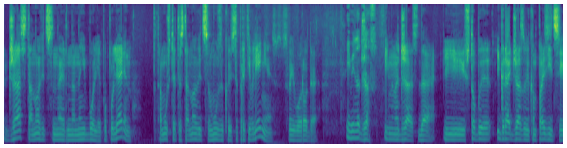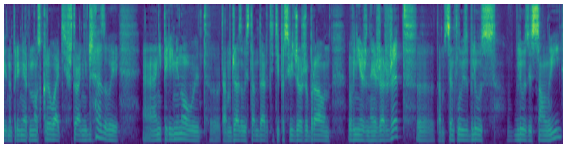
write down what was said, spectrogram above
джаз становится, наверное, наиболее популярен, потому что это становится музыкой сопротивления своего рода. Именно джаз. Именно джаз, да. И чтобы играть джазовые композиции, например, но скрывать, что они джазовые, э, они переименовывают э, там джазовые стандарты типа Свит Джорджа Браун в нежный Жоржет, э, там Сент-Луис Блюз в блюз из Сан-Луи.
